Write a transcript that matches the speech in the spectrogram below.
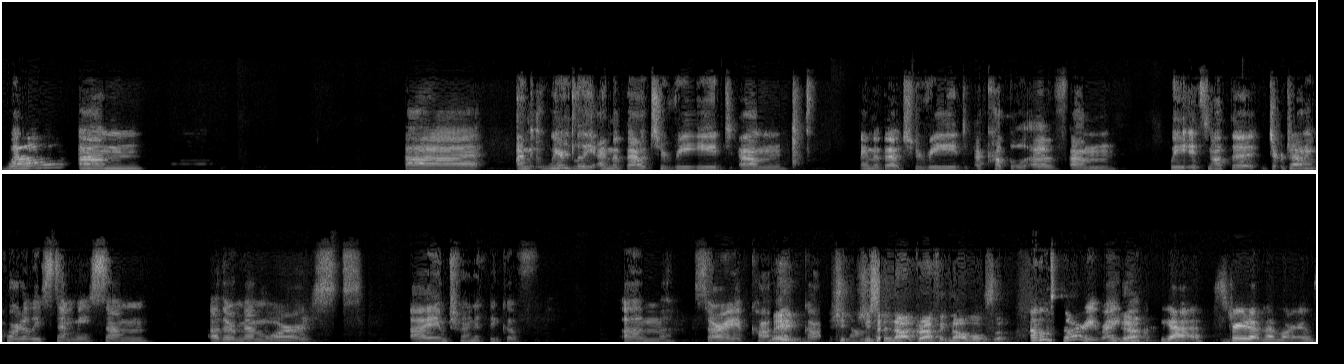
Well, um, uh, I'm weirdly I'm about to read. Um, I'm about to read a couple of. Um, wait, it's not the Drawn and Quarterly sent me some other memoirs. I am trying to think of. Um, Sorry, I've caught. Wait, caught she, she said not graphic novels though. Oh, sorry. Right. Yeah. yeah. Straight up memoirs.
